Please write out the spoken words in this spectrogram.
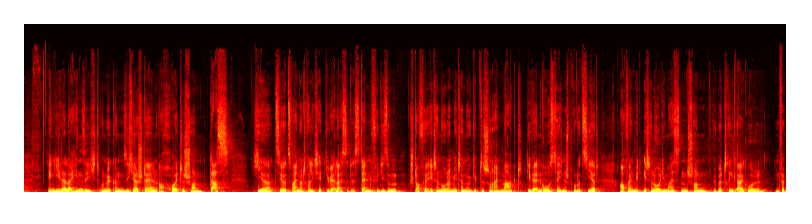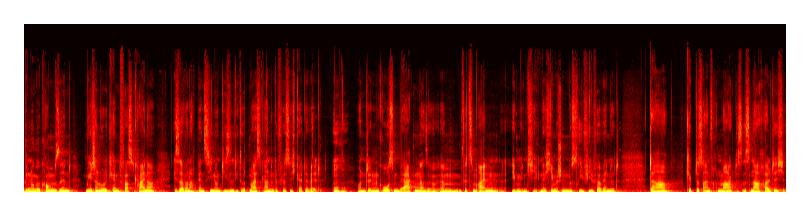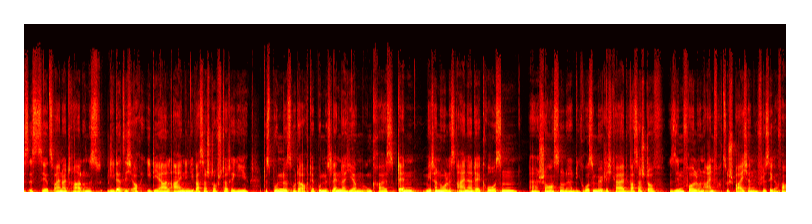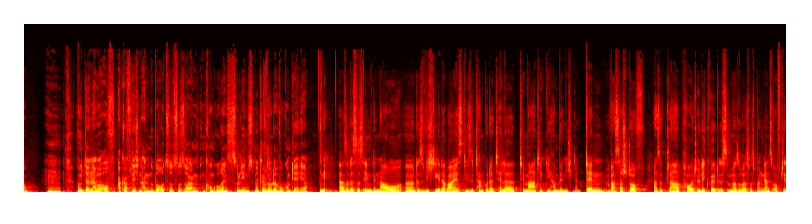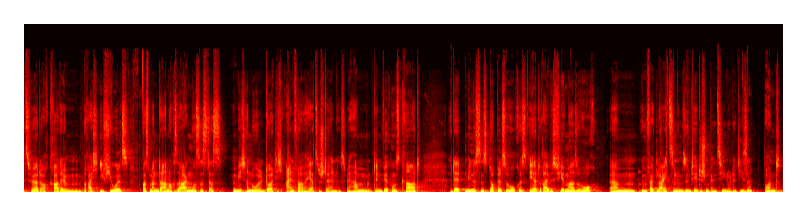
in jederlei Hinsicht und wir können sicherstellen, auch heute schon, dass hier CO2-Neutralität gewährleistet ist. Denn für diese Stoffe Ethanol und Methanol gibt es schon einen Markt. Die werden großtechnisch produziert auch wenn mit Ethanol die meisten schon über Trinkalkohol in Verbindung gekommen sind, Methanol kennt fast keiner, ist aber nach Benzin und Diesel die drittmeist gehandelte Flüssigkeit der Welt. Mhm. Und in großen Werken, also ähm, wird zum einen eben in, in der chemischen Industrie viel verwendet, da gibt es einfach einen Markt, es ist nachhaltig, es ist CO2-neutral und es gliedert sich auch ideal ein in die Wasserstoffstrategie des Bundes oder auch der Bundesländer hier im Umkreis. Denn Methanol ist einer der großen Chancen oder die große Möglichkeit, Wasserstoff sinnvoll und einfach zu speichern in flüssiger Form. Hm. Wird dann aber auf Ackerflächen angebaut sozusagen, in Konkurrenz zu Lebensmitteln oder wo kommt der her? Nee, also das ist eben genau äh, das Wichtige dabei, ist diese Tank- oder Teller-Thematik, die haben wir nicht mehr. Denn Wasserstoff, also klar, Power to Liquid ist immer sowas, was man ganz oft jetzt hört, auch gerade im Bereich E-Fuels. Was man da noch sagen muss, ist, dass Methanol deutlich einfacher herzustellen ist. Wir haben den Wirkungsgrad der mindestens doppelt so hoch ist, eher drei bis viermal so hoch ähm, im Vergleich zu einem synthetischen Benzin oder Diesel. Und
